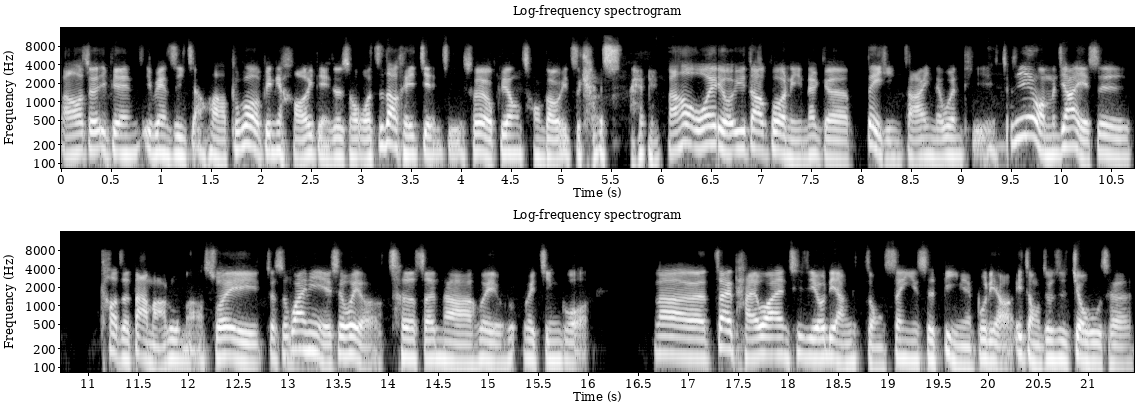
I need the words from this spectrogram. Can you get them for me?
然后就一边一边自己讲话，不过我比你好一点，就是说我知道可以剪辑，所以我不用从头一直开始。然后我也有遇到过你那个背景杂音的问题，就是因为我们家也是靠着大马路嘛，所以就是外面也是会有车声啊，会会经过。那在台湾其实有两种声音是避免不了，一种就是救护车，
